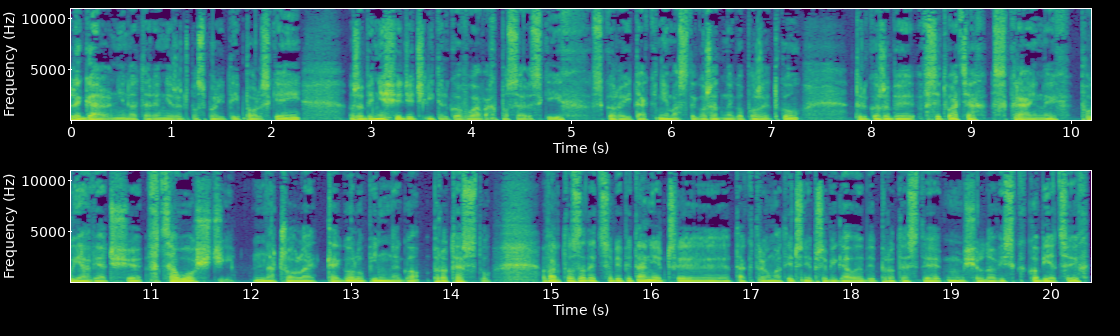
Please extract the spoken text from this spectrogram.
legalnie na terenie Rzeczpospolitej Polskiej, żeby nie siedzieć li tylko w ławach poselskich, skoro i tak nie ma z tego żadnego pożytku, tylko żeby w sytuacjach skrajnych pojawiać się w całości na czole tego lub innego protestu. Warto zadać sobie pytanie, czy tak traumatycznie przebiegałyby protesty mm, środowisk kobiecych,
